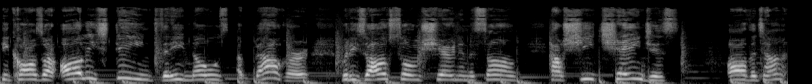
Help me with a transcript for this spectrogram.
He calls out all these things that he knows about her, but he's also sharing in the song how she changes all the time.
